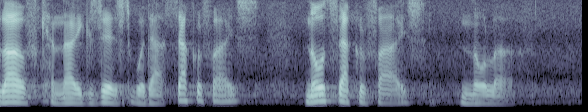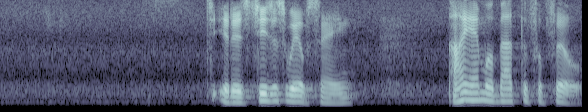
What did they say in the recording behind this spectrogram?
Love cannot exist without sacrifice. No sacrifice, no love. It is Jesus' way of saying, I am about to fulfill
